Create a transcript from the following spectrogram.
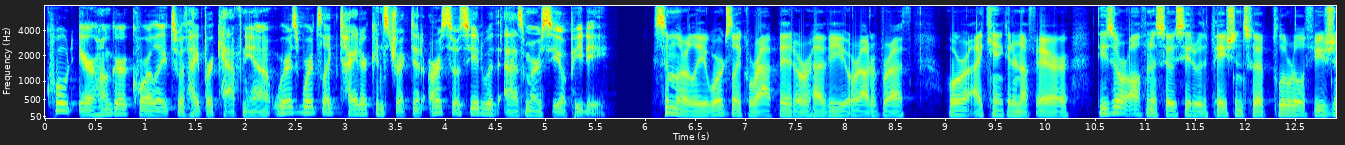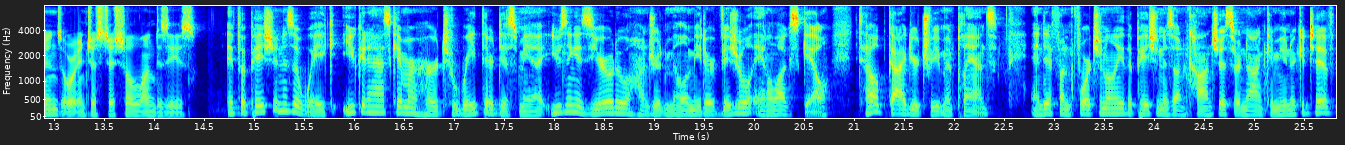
Quote, air hunger correlates with hypercapnia, whereas words like tight or constricted are associated with asthma or COPD. Similarly, words like rapid or heavy or out of breath or I can't get enough air, these are often associated with patients who have pleural effusions or interstitial lung disease. If a patient is awake, you can ask him or her to rate their dyspnea using a 0 to 100 millimeter visual analog scale to help guide your treatment plans. And if unfortunately the patient is unconscious or non communicative,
